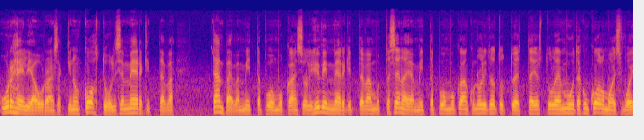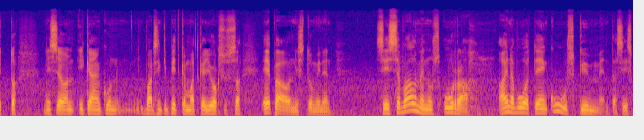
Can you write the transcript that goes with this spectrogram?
urheilijauransakin on kohtuullisen merkittävä. Tämän päivän mittapuun mukaan se oli hyvin merkittävä, mutta sen ajan mittapuun mukaan, kun oli totuttu, että jos tulee muuta kuin kolmoisvoitto, niin se on ikään kuin varsinkin pitkän matkan juoksussa epäonnistuminen. Siis se valmennusura aina vuoteen 60, siis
